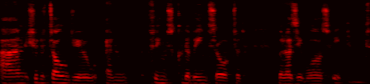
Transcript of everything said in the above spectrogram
and he should have told you and things could have been sorted but as it was it didn't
